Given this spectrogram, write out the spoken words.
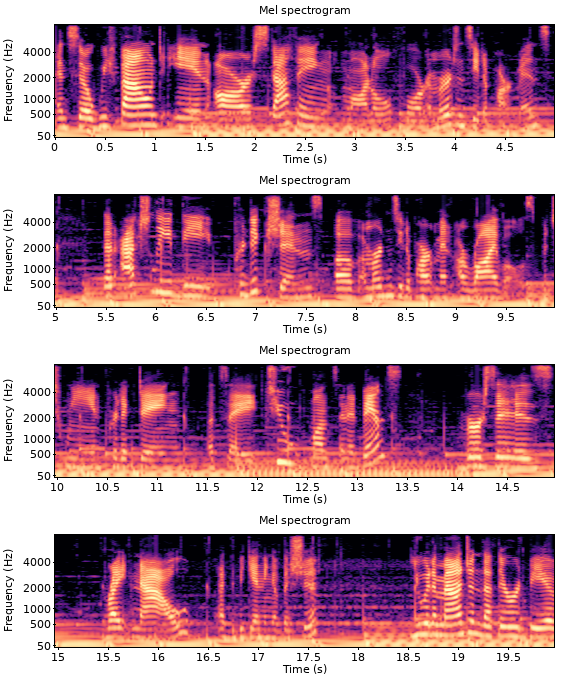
And so we found in our staffing model for emergency departments that actually the predictions of emergency department arrivals between predicting, let's say, two months in advance versus right now at the beginning of the shift, you would imagine that there would be a,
